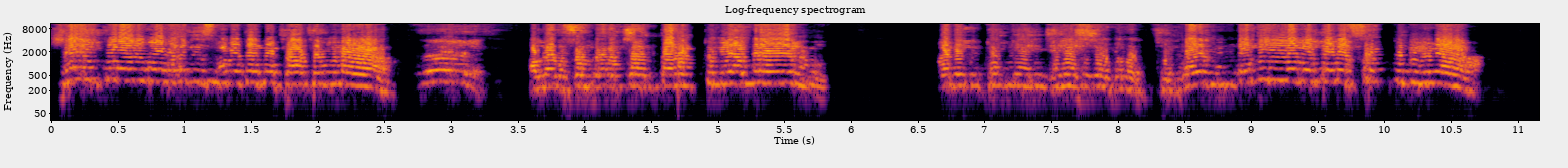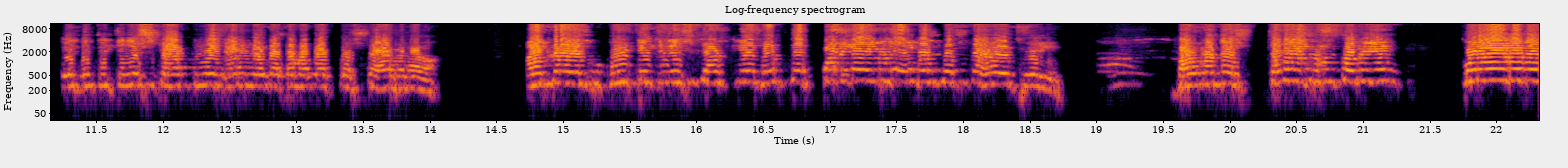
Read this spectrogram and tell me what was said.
সেই কোরআন এবং আমাদের কাছে আছে তারা তুমি আমরা আমি দুটি জিনিস করতে পারছি না। এই দুটি জিনিসকে আঁকড়িয়ে ধরলে কখনো হবে না। আমরা দুইটি জিনিসকে আঁকড়িয়ে ধরতে পারি না এই বিষয়ে কষ্ট হয়েছি। বাংলাদেশ ইসলামী কোরআন এবং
